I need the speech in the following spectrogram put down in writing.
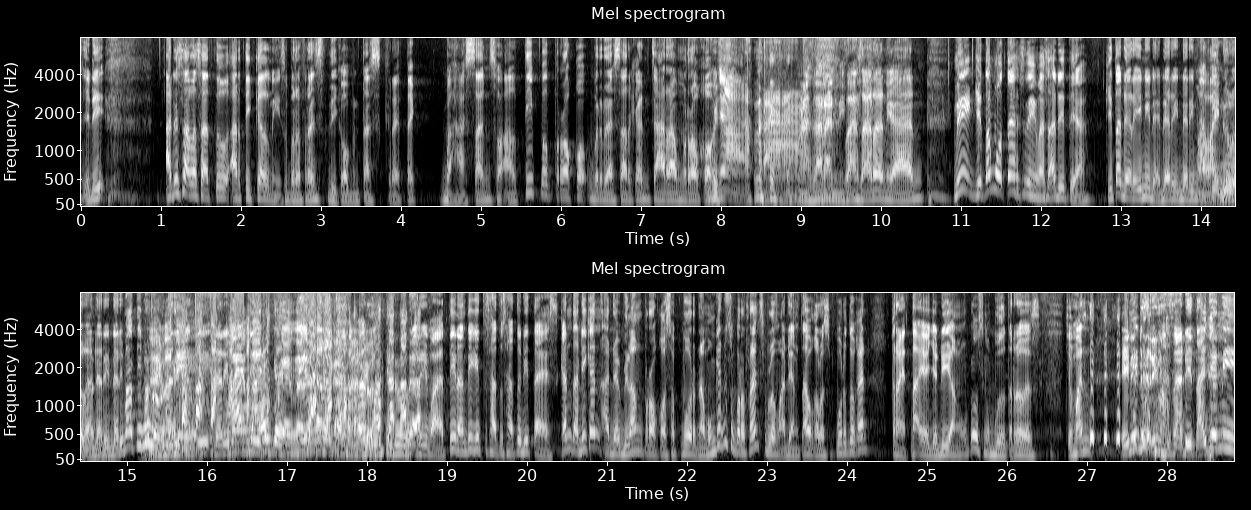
Jadi ada salah satu artikel nih Super Friends di komunitas kretek bahasan soal tipe perokok berdasarkan cara merokoknya. Nah, Penasaran nih. Penasaran kan? Nih kita mau tes nih Mas Adit ya. Kita dari ini deh, dari dari mati dulu dulu lah, kan? dari dari mati dulu, dari mati. dari mati. dari Dari mati dulu. Dari mati nanti kita satu-satu dites. Kan tadi kan ada bilang perokok sepur. Nah mungkin Super Friends belum ada yang tahu kalau sepur tuh kan kereta ya. Jadi yang terus ngebul terus. Cuman ini dari Mas Adit aja nih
